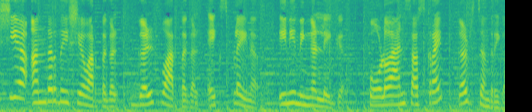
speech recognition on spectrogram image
ദേശീയ അന്തർദേശീയ വാർത്തകൾ ഗൾഫ് വാർത്തകൾ എക്സ്പ്ലെയിനർ. ഇനി നിങ്ങളിലേക്ക്. Follow and subscribe Gulf Chandrika.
